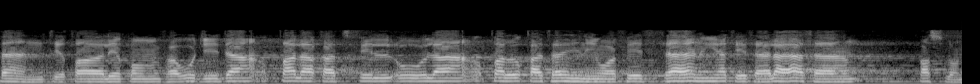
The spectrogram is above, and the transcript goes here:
فأنت طالق فوجد طلقت في الأولى طلقتين وفي الثانية ثلاثا. فصل.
